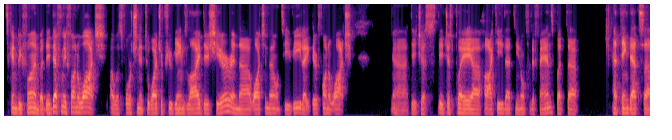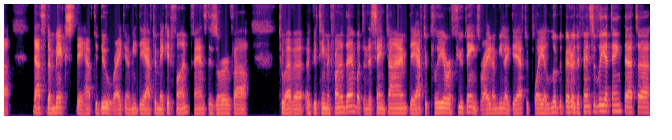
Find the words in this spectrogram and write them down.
it's going to be fun. But they're definitely fun to watch. I was fortunate to watch a few games live this year, and uh, watching them on TV, like they're fun to watch. Uh, they just they just play uh, hockey that you know for the fans, but uh, I think that's uh, that's the mix they have to do, right? I mean, they have to make it fun. Fans deserve uh, to have a, a, good team in front of them, but in the same time, they have to clear a few things, right? I mean, like they have to play a little bit better defensively. I think that uh,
